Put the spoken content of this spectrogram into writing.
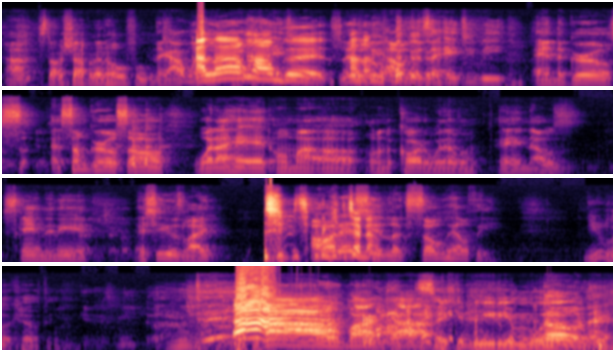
Foods. Start shopping at Whole Foods. Nigga, I, went I to- love went Home H-E-B. Goods. I love I, was just at HEB, and the girls, uh, some girls saw what I had on my uh on the cart or whatever, and I was scanning in, and she was like, She's trying "All to get that shit number. looks so healthy." You look healthy. oh my god. Take it medium No, well.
